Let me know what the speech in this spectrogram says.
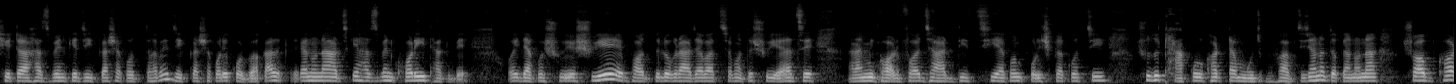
সেটা হাজব্যান্ডকে জিজ্ঞাসা করতে হবে, জিজ্ঞাসা করে করব। কাল কেননা আজকে হাজব্যান্ড ঘরেই থাকবে। ওই দেখো শুয়ে শুয়ে ভদ্রলোক রাজা বাচ্চার মতো শুয়ে আছে। আর আমি ঘর ফর ঝাড় দিচ্ছি, এখন পরিষ্কার করছি। শুধু ঠাকুর ঘরটা মুছবো ভাবছি, জানো তো? কেননা সব ঘর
